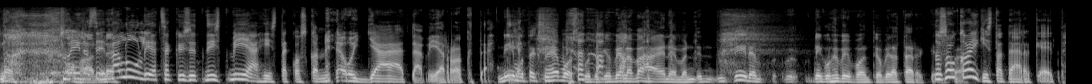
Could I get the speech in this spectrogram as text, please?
No, Meinasin, mä luulin, että sä kysyt niistä miehistä, koska ne on jäätäviä rocktähtiä. Niin, mutta eikö se hevos kuitenkin vielä vähän enemmän? Niiden niin kuin hyvinvointi on vielä tärkeää. No se on kaikista tärkeintä.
